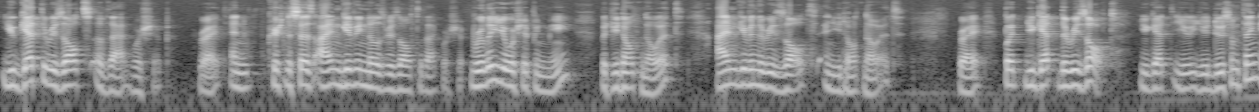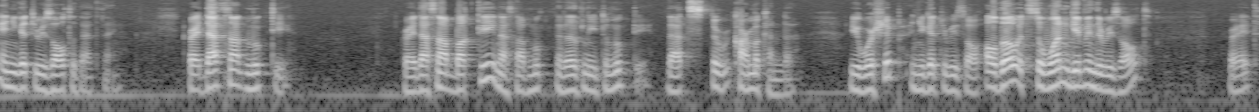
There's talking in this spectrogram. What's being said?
you get the results of that worship, right? And Krishna says, I'm giving those results of that worship. Really, you're worshiping me, but you don't know it. I'm giving the result, and you don't know it, right? But you get the result. You get you you do something, and you get the result of that thing, right? That's not mukti, right? That's not bhakti, and that's not mukti. That doesn't lead to mukti. That's the karma kanda. You worship, and you get the result. Although it's the one giving the result, right?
